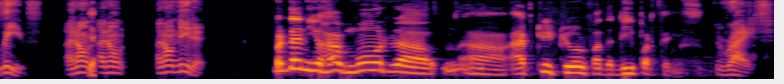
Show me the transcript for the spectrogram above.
leave. I don't Yeah. I don't I don't need it. But then you have more uh, uh, aptitude for the deeper things. Right.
